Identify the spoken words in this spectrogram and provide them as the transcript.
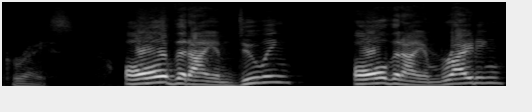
grace. All that I am doing, all that I am writing,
